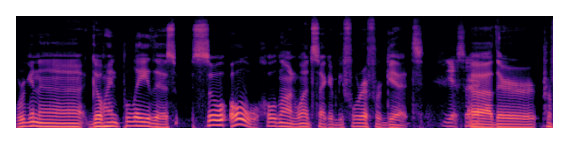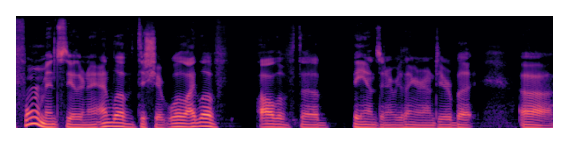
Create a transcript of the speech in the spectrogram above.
We're gonna go ahead and play this. So, oh, hold on one second before I forget Yes, sir. uh, their performance the other night. I love the ship. Well, I love all of the bands and everything around here, but uh,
